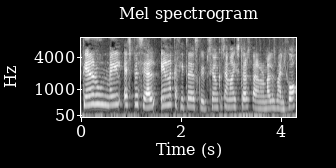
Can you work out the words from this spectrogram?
tienen un mail especial en la cajita de descripción que se llama Historias Paranormales Marijó.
